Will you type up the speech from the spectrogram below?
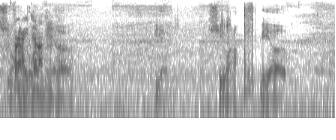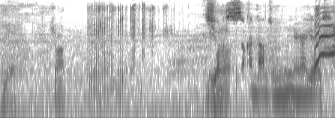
She how wanna you turn on. me up. Yeah. She wanna me up. Yeah. She wanna. She wanna up. suck on Dom's wiener, I guess.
